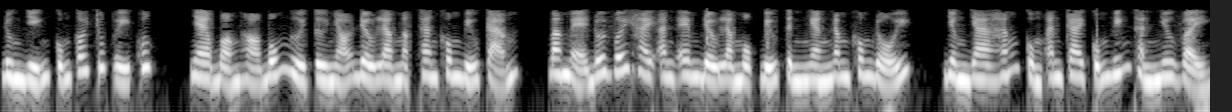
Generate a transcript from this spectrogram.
đường diễn cũng có chút ủy khuất, nhà bọn họ bốn người từ nhỏ đều là mặt than không biểu cảm, ba mẹ đối với hai anh em đều là một biểu tình ngàn năm không đổi, dần già hắn cùng anh trai cũng biến thành như vậy,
